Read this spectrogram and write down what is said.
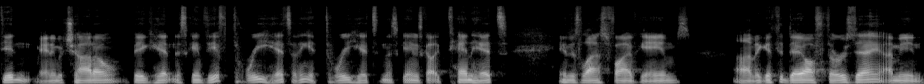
didn't. Manny Machado, big hit in this game. Did he have three hits? I think he had three hits in this game. He's got like 10 hits in his last five games. Uh, they get the day off Thursday. I mean,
